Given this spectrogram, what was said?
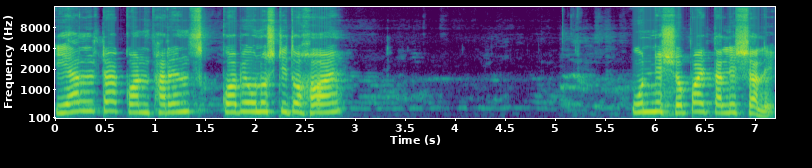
ইয়াল্টা কনফারেন্স কবে অনুষ্ঠিত হয়? উনিশশো পঁয়তাল্লিশ সালে।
